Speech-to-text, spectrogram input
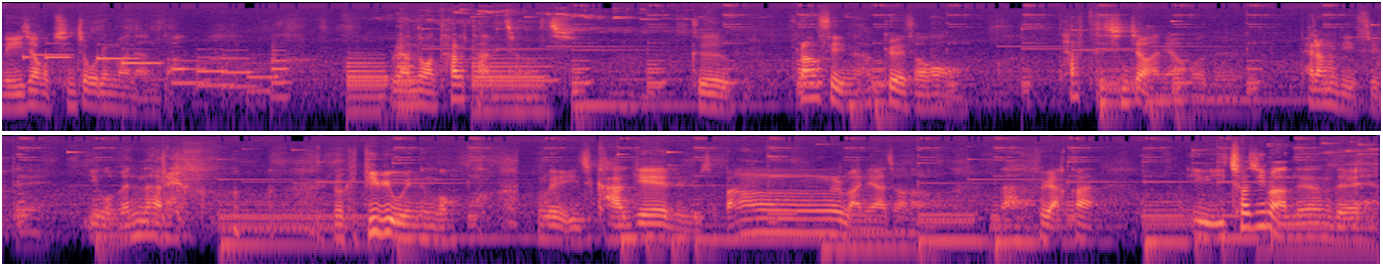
아, 근데 이 작업 진짜 오랜만에 한다. 우리 한동안 타르트 안 했잖아, 그렇지? 그 프랑스에 있는 학교에서 타르트 진짜 많이 하거든. 페랑디 있을 때 이거 맨날 해. 이렇게 비비고 있는 거. 근데 이제 가게를 이제 빵을 많이 하잖아. 나도 약간 이- 잊혀지면 안 되는데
